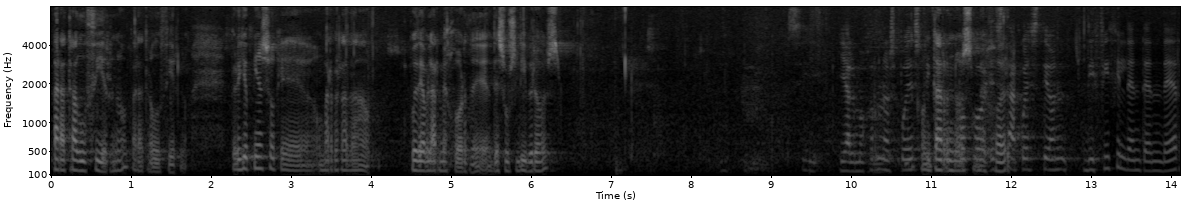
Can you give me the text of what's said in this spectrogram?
para traducir, ¿no? para traducirlo. Pero yo pienso que Omar Berrada puede hablar mejor de, de sus libros. Sí, y a lo mejor nos puede contarnos un poco mejor. esta cuestión difícil de entender,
